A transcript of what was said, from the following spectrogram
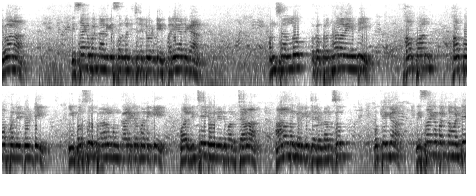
ఇవాళ విశాఖపట్నానికి సంబంధించినటువంటి పర్యాటక అంశాల్లో ఒక ప్రధానమైంది హాప్ ఆన్ హాప్ ఆఫ్ అనేటువంటి ఈ బస్సుల ప్రారంభం కార్యక్రమానికి వారు విచ్చేయడం అనేది మాకు చాలా ఆనందం కలిగించేటువంటి అంశం. ముఖ్యంగా విశాఖపట్నం అంటే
